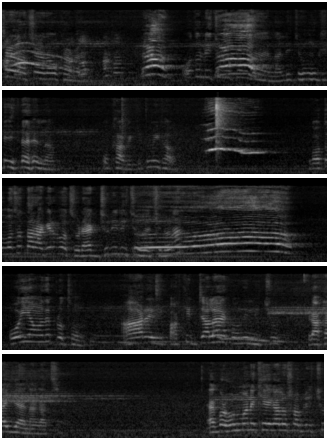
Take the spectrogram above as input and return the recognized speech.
ছেড়ে দাও ছেড়ে দাও খাবে না। ও তো লিচু দেয় না লিচু মুখেই দেয় না। ও খাবে কি? তুমি খাও। গত বছর তার আগের বছর এক ঝুড়ি লিচু হয়েছিল না? ওই আমাদের প্রথম। আর এই পাখির জ্বালায় কোনদিন লিচু রাখাই যায় না গাছে। একবার হনুমানে খেয়ে গেল সব লিচু।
